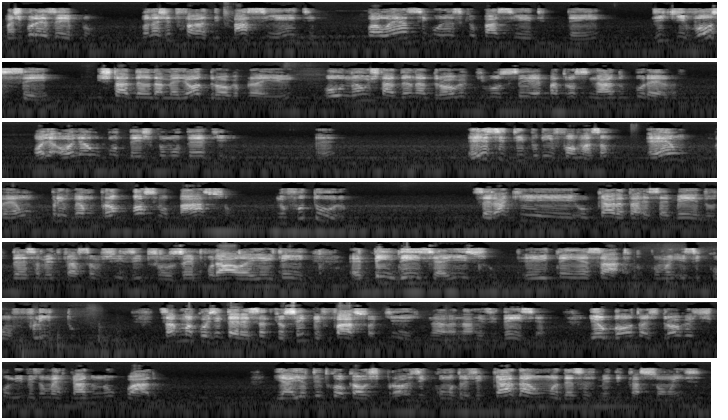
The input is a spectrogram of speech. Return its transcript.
Mas, por exemplo, quando a gente fala de paciente, qual é a segurança que o paciente tem de que você está dando a melhor droga para ele ou não está dando a droga que você é patrocinado por ela. Olha, olha o contexto que eu montei aqui. Né? Esse tipo de informação é um, é, um, é um próximo passo no futuro. Será que o cara está recebendo dessa medicação XYZ por aula e ele tem é, tendência a isso? Ele tem essa, como, é, esse conflito Sabe uma coisa interessante que eu sempre faço aqui na, na residência? Eu boto as drogas disponíveis no mercado num quadro. E aí eu tento colocar os prós e contras de cada uma dessas medicações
